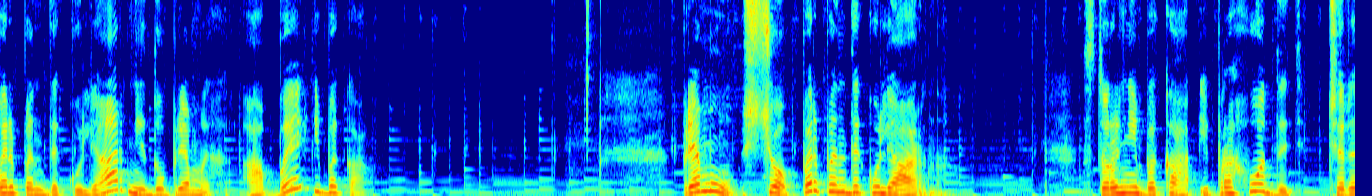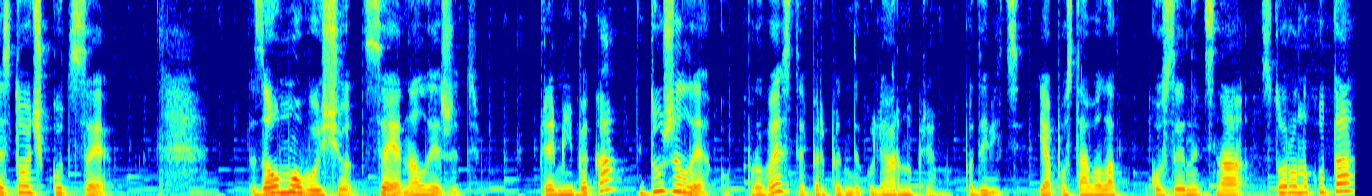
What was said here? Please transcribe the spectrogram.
перпендикулярні до прямих АБ і БК. Пряму, що перпендикулярна стороні БК і проходить через точку С. За умовою, що С належить прямій БК, дуже легко провести перпендикулярну пряму. Подивіться, я поставила косинець на сторону кута,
